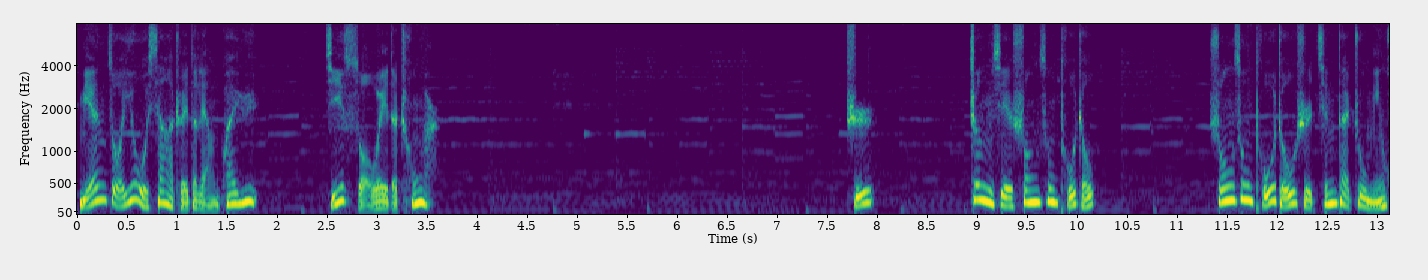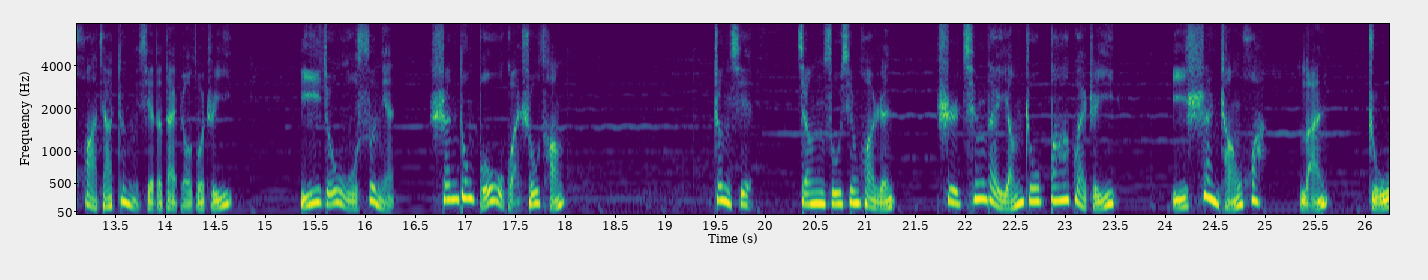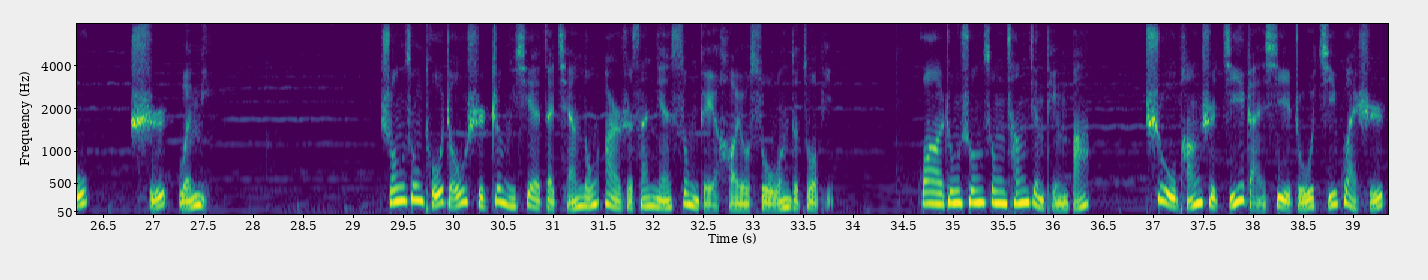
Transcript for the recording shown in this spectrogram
棉左右下垂的两块玉，即所谓的冲耳。十，郑燮双松图轴。双松图轴是清代著名画家郑燮的代表作之一，一九五四年山东博物馆收藏。郑燮，江苏兴化人，是清代扬州八怪之一，以擅长画兰、竹、石闻名。双松图轴是郑燮在乾隆二十三年送给好友宿翁的作品。画中双松苍劲挺拔，树旁是几杆细竹及怪石，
